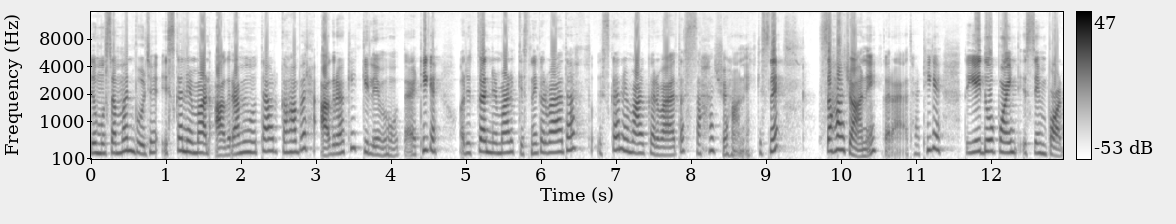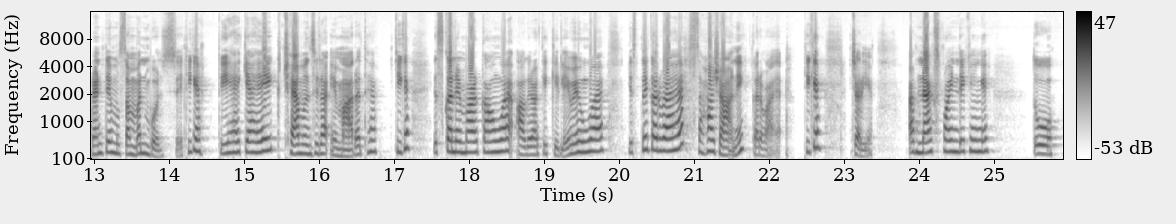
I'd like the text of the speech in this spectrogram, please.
जो मुसम्मन बुर्ज है, इसका निर्माण आगरा में होता है और कहाँ पर? आगरा के किले में होता है, ठीक है? और इसका निर्माण किसने करवाया था? तो इसका निर्माण करवाया था शाहजहाँ ने। किसने? शाहजहाँ ने कराया था, ठीक है? तो ये दो पॉइंट इससे इंपॉर्टेंट है मुसम्मन बुर्ज से, ठीक है? तो यह क्या है? एक छः मंजिला इमारत है, ठीक है? इसका निर्माण कहाँ हुआ है? आगरा के किले में हुआ है। किसने करवाया है? शाहजहाँ ने करवाया है, ठीक है? चलिए, अब नेक्स्ट पॉइंट देखेंगे। तो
